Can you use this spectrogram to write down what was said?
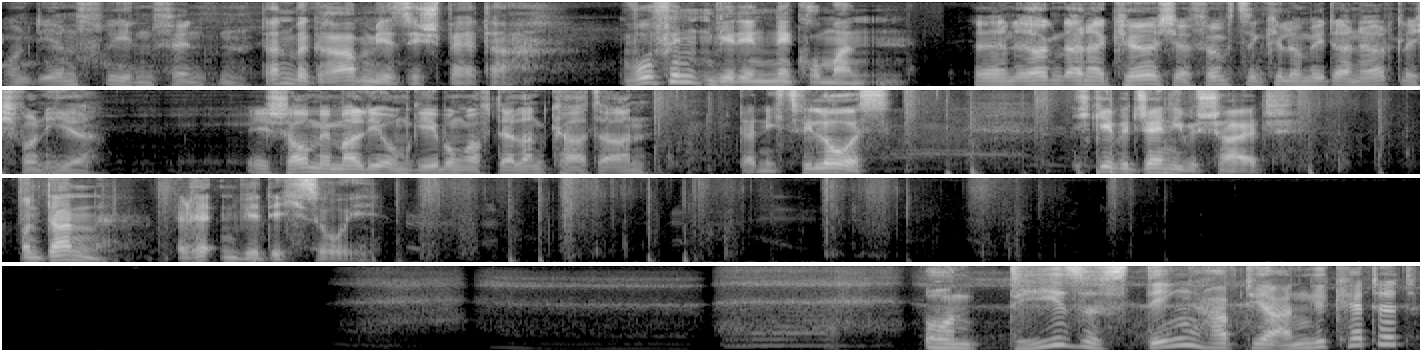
und ihren Frieden finden. Dann begraben wir sie später. Wo finden wir den Nekromanten? In irgendeiner Kirche, 15 Kilometer nördlich von hier. Ich schaue mir mal die Umgebung auf der Landkarte an. Da nichts wie los. Ich gebe Jenny Bescheid. Und dann retten wir dich, Zoe. Und dieses Ding habt ihr angekettet?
